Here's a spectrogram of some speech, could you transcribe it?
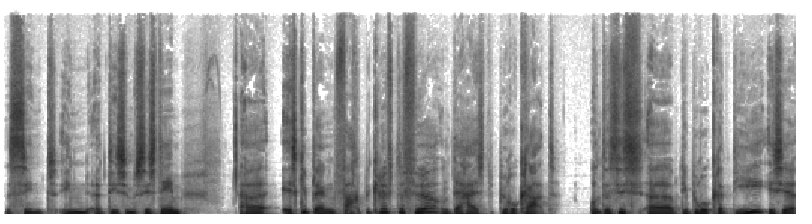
sind in äh, diesem System. Äh, es gibt einen Fachbegriff dafür und der heißt Bürokrat. Und das ist, äh, die Bürokratie ist ja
